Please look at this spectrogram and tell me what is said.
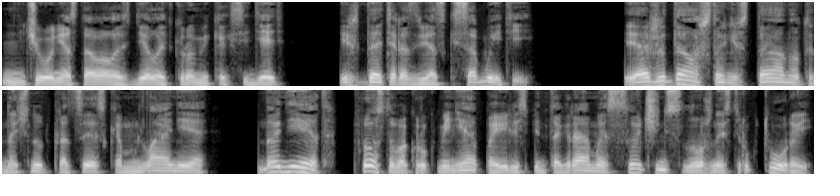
Ничего не оставалось делать, кроме как сидеть и ждать развязки событий. Я ожидал, что они встанут и начнут процесс камлания, но нет, просто вокруг меня появились пентаграммы с очень сложной структурой.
